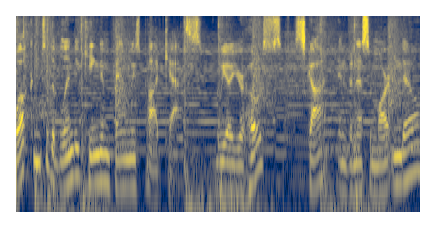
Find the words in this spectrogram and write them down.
Welcome to the Blended Kingdom Families Podcast. We are your hosts, Scott and Vanessa Martindale,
